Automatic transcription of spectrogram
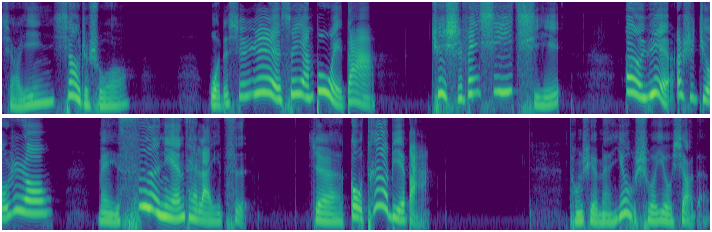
小英笑着说：“我的生日虽然不伟大，却十分稀奇。二月二十九日哦，每四年才来一次，这够特别吧？”同学们又说又笑的，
